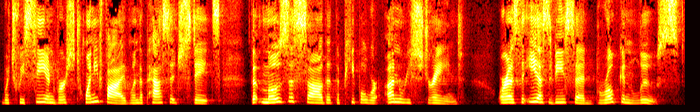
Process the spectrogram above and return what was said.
which we see in verse 25 when the passage states that Moses saw that the people were unrestrained, or as the ESV said, broken loose.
